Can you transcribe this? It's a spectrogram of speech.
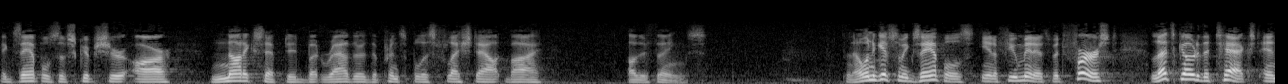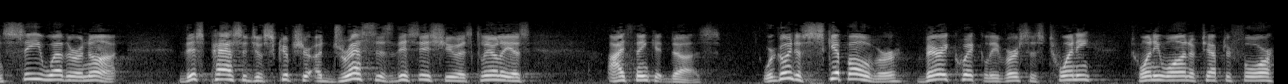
examples of Scripture are not accepted, but rather the principle is fleshed out by other things. And I want to give some examples in a few minutes, but first, let's go to the text and see whether or not this passage of Scripture addresses this issue as clearly as I think it does. We're going to skip over very quickly verses 20, 21 of chapter 4,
